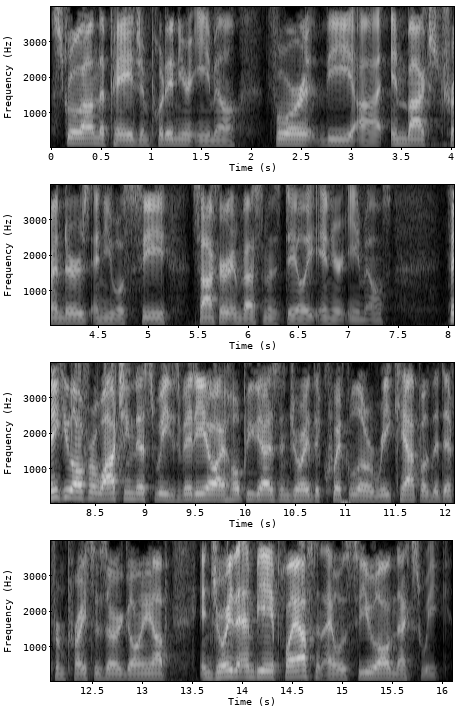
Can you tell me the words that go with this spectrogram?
scroll down the page, and put in your email for the uh, inbox trenders, and you will see soccer investments daily in your emails. Thank you all for watching this week's video. I hope you guys enjoyed the quick little recap of the different prices that are going up. Enjoy the NBA playoffs, and I will see you all next week.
